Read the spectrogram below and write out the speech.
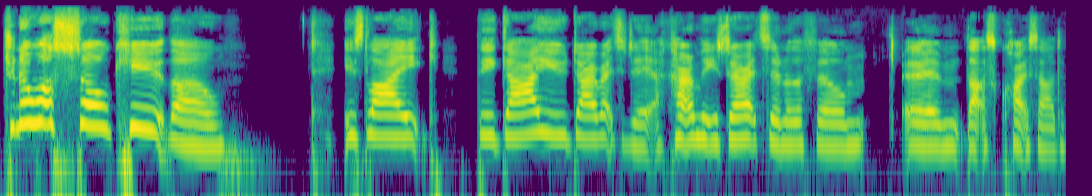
Do you know what's so cute though? Is like the guy who directed it. I can't remember. He's directed another film. Um, that's quite sad.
